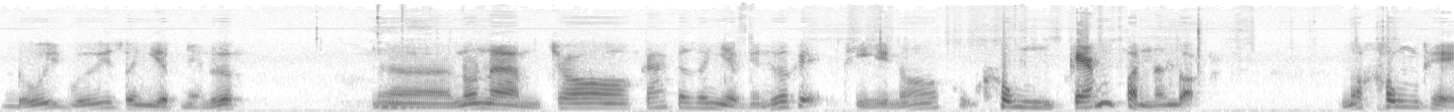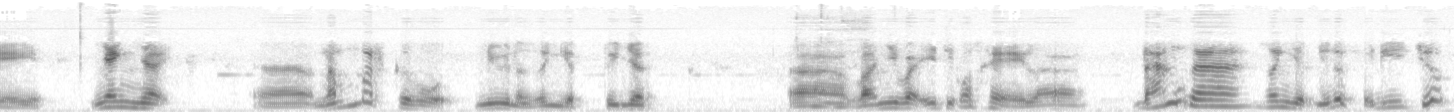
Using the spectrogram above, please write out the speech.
đối với doanh nghiệp nhà nước. À, nó làm cho các cái doanh nghiệp nhà nước ấy thì nó cũng không kém phần năng động. Nó không thể nhanh nhạy uh, nắm bắt cơ hội như là doanh nghiệp tư nhân. Uh, và như vậy thì có thể là đáng ra doanh nghiệp nhà nước phải đi trước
